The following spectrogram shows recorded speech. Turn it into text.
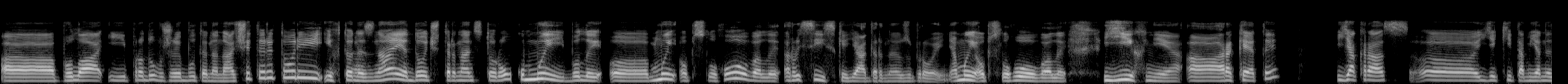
а, була і продовжує бути на нашій території. І хто не знає, до 2014 року ми були е, ми обслуговували російське ядерне озброєння. Ми обслуговували їхні а, ракети. Якраз е, які там я не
